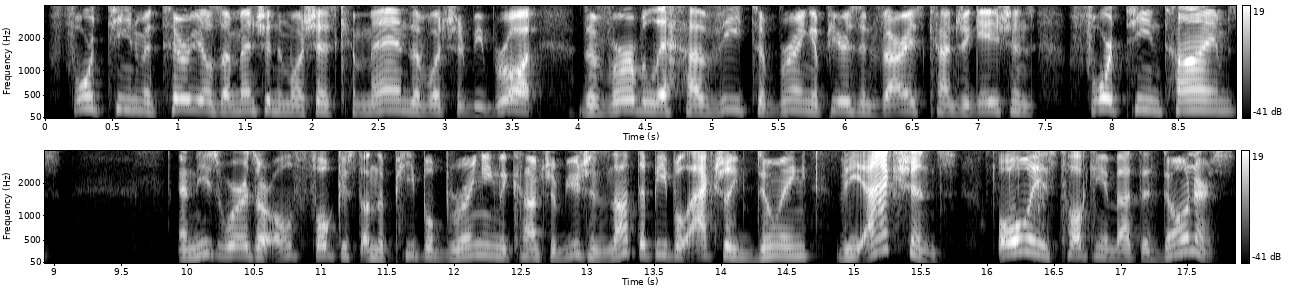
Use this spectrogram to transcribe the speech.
14 materials are mentioned in Moshe's command of what should be brought. The verb lehavi, to bring, appears in various conjugations 14 times. And these words are all focused on the people bringing the contributions, not the people actually doing the actions. Always talking about the donors,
